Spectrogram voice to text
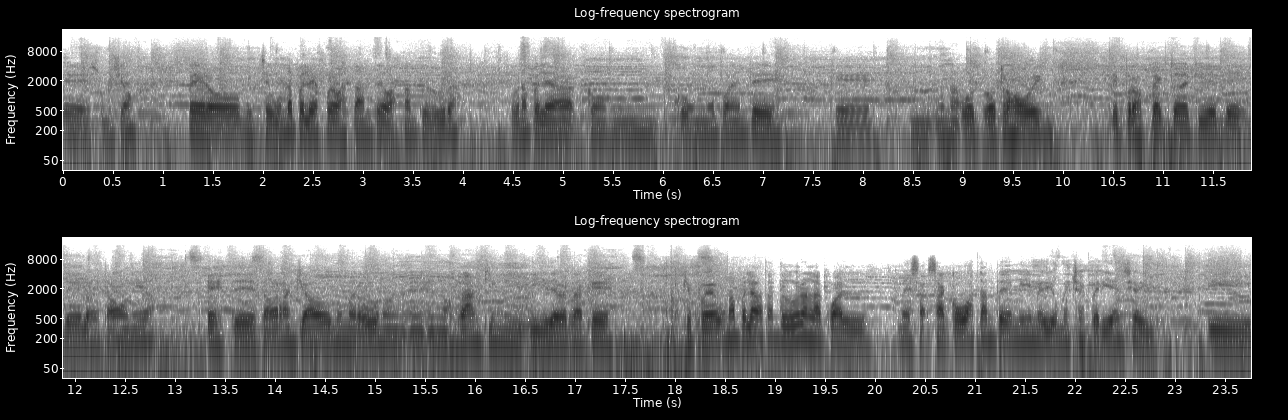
eh, sumisión, pero mi segunda pelea fue bastante, bastante dura. Fue una pelea con, un- con un oponente que otro joven eh, prospecto de aquí de, de- los Estados Unidos. Este, estaba rankeado número uno en, los rankings y, y de verdad que, que fue una pelea bastante dura en la cual me sa- sacó bastante de mí, me dio mucha experiencia y, y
